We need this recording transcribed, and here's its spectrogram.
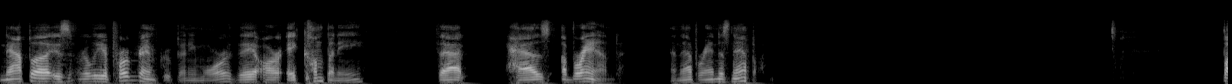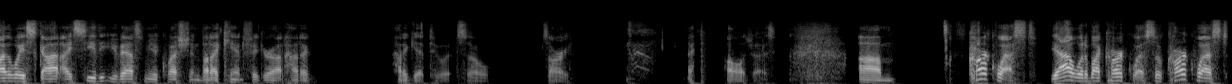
Napa isn't really a program group anymore. They are a company that has a brand, and that brand is Napa. By the way, Scott, I see that you've asked me a question, but I can't figure out how to how to get to it. So, sorry. I apologize. Um, CarQuest. Yeah, what about CarQuest? So CarQuest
